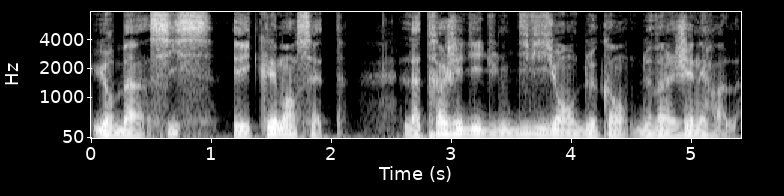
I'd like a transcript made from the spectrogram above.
Urbain VI et Clément VII. La tragédie d'une division en deux camps devint générale.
